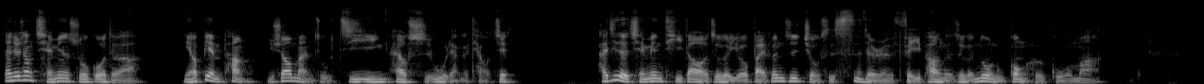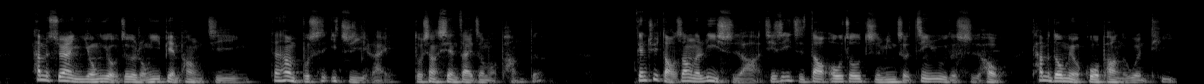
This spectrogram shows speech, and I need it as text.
但就像前面说过的啊，你要变胖，你需要满足基因还有食物两个条件。还记得前面提到这个有百分之九十四的人肥胖的这个诺鲁共和国吗？他们虽然拥有这个容易变胖基因，但他们不是一直以来都像现在这么胖的。根据岛上的历史啊，其实一直到欧洲殖民者进入的时候，他们都没有过胖的问题。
